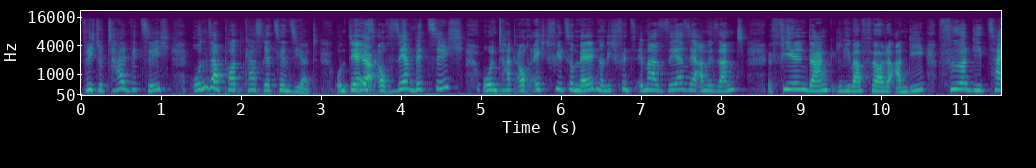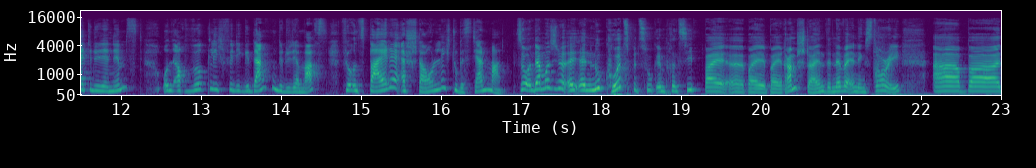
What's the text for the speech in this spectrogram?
finde ich total witzig, unser Podcast rezensiert. Und der ja. ist auch sehr witzig und hat auch echt viel zu melden. Und ich finde es immer sehr, sehr amüsant. Vielen Dank, lieber Förde Andi, für die Zeit, die du dir nimmst und auch wirklich für die Gedanken, die du dir machst. Für uns beide erstaunlich, du bist ja ein Mann. So, und da muss ich nur, äh, nur kurz Bezug im Prinzip bei, äh, bei, bei Rammstein, The Neverending Story. Aber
